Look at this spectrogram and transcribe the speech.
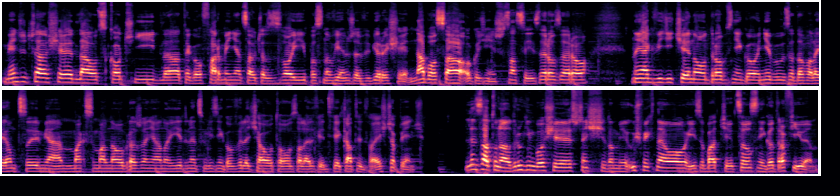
W międzyczasie dla odskoczni, dla tego farmienia cały czas zwoi, postanowiłem, że wybiorę się na bossa o godzinie 16.00. No jak widzicie, no drop z niego nie był zadowalający, miałem maksymalne obrażenia, no i jedyne co mi z niego wyleciało to zaledwie 2 katy 25. Lecz za to na drugim bossie szczęście się do mnie uśmiechnęło i zobaczcie co z niego trafiłem.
